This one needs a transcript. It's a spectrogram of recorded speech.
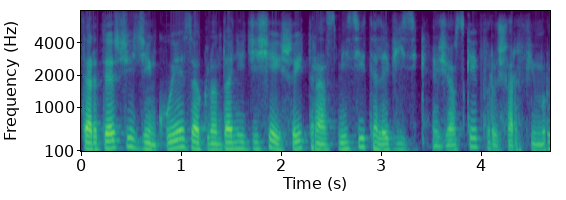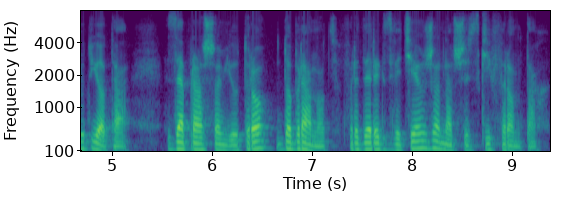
Serdecznie dziękuję za oglądanie dzisiejszej transmisji telewizji knieziowskiej Fryszar Film Rudiota. Zapraszam jutro. Dobranoc. Fryderyk zwycięża na wszystkich frontach.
